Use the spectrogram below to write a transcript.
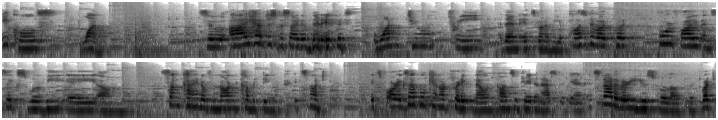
equals 1 so I have just decided that if it's 1 2 3 then it's gonna be a positive output 4, 5 and 6 will be a um, some kind of non-committing. It's not. It's for example cannot predict noun, concentrate and ask again. It's not a very useful output, but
